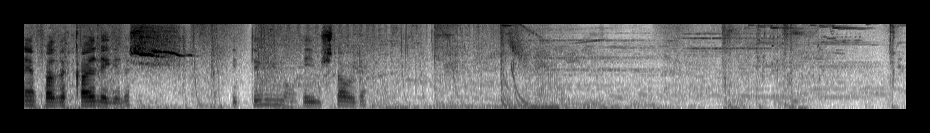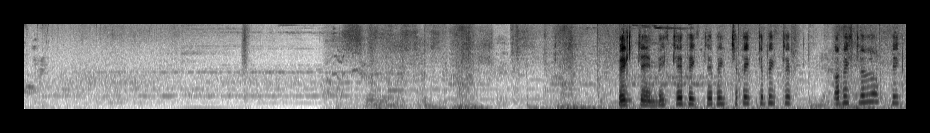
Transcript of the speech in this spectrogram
En fazla K ile gelir. Gittim o neymiş la öyle. Bekleyin bekle bekle bekle bekle bekle. La bekle la bekle.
